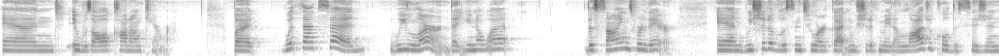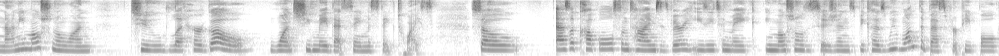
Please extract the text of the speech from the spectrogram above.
And it was all caught on camera. But with that said, we learned that, you know what? The signs were there. And we should have listened to our gut and we should have made a logical decision, not an emotional one, to let her go once she made that same mistake twice. So as a couple, sometimes it's very easy to make emotional decisions because we want the best for people.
